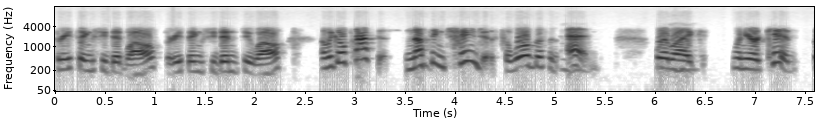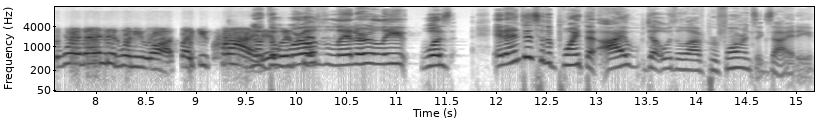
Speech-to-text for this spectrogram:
three things you did well, three things you didn't do well, and we go practice. Nothing changes. The world doesn't Mhm. end. Where like when you're a kid, the world ended when you lost. Like you cried. No, It the was world just- literally was. It ended to the point that I dealt with a lot of performance anxiety.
